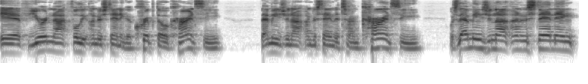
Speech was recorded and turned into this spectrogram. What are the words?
If you're not fully understanding a cryptocurrency, that means you're not understanding the term currency, which that means you're not understanding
